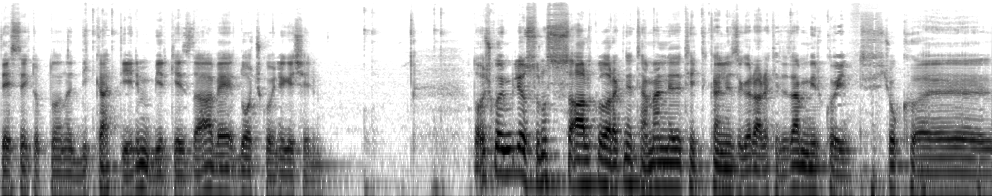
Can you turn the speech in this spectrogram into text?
destek noktalarına dikkat diyelim bir kez daha ve Dogecoin'e geçelim. Dogecoin biliyorsunuz ağırlıklı olarak ne temel ne de teknik analize göre hareket eden bir coin. Çok e,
